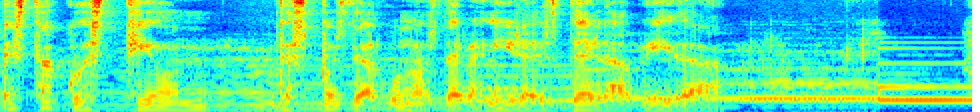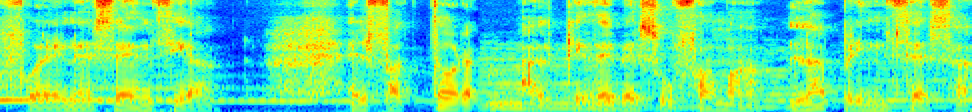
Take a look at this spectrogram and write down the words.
Esta cuestión, después de algunos devenires de la vida, fue en esencia el factor al que debe su fama la princesa.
